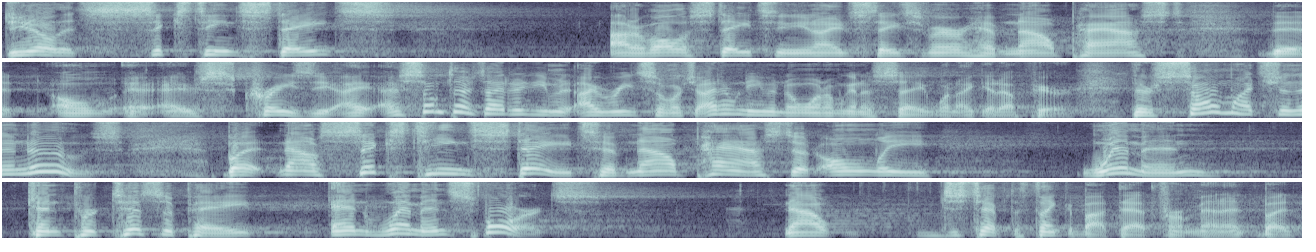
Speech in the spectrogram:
Do you know that 16 states out of all the states in the United States of America have now passed that oh, it's crazy. I, I, sometimes I don't even I read so much I don't even know what I'm going to say when I get up here. There's so much in the news, but now 16 states have now passed that only women can participate in women's sports. Now, just have to think about that for a minute. But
